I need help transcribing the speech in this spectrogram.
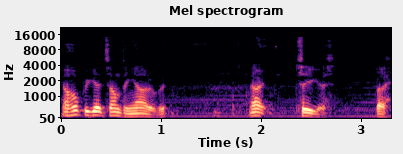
I hope you get something out of it. All right, see you guys. Bye.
